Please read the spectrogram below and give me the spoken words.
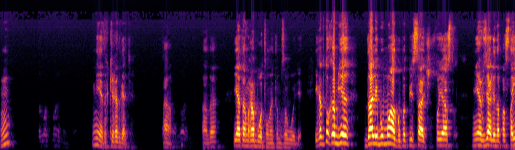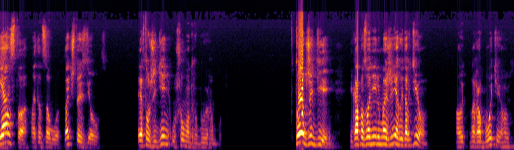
М? Не, это в Киратгате. А, а, да. Я там работал на этом заводе. И как только мне дали бумагу подписать, что я, меня взяли на постоянство на этот завод, знаете, что я сделал? Я в тот же день ушел на другую работу. В тот же день. И когда позвонили моей жене, говорит, а где он? Он говорит, на работе. Он говорит,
